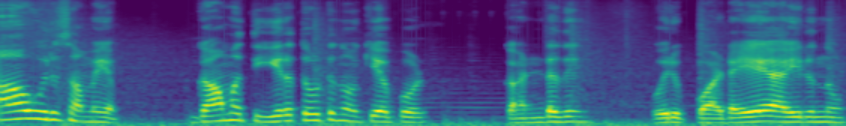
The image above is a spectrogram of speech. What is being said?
ആ ഒരു സമയം ഗാമ തീരത്തോട്ട് നോക്കിയപ്പോൾ കണ്ടത് ഒരു പടയായിരുന്നു.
